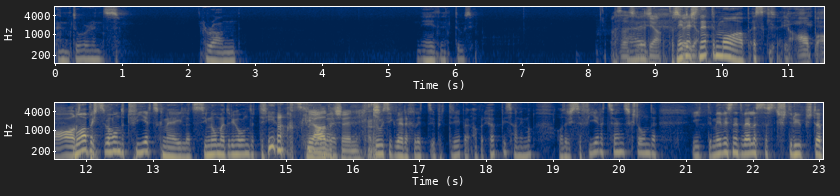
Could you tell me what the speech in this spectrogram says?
Endurance Run. Nee, nicht 1000. Also das Nein, wäre ist- ja... Das wäre das ist ja, nicht der Moab. Es, ja. Moab ist 240 Meilen, das sind nur 383 Kilometer. Ja, das ist wenig. 1000 wäre ein bisschen übertrieben, aber etwas habe ich mal. Oder ist es ein 24 Stunden? Item? Wir wissen nicht, welches das sträubste,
